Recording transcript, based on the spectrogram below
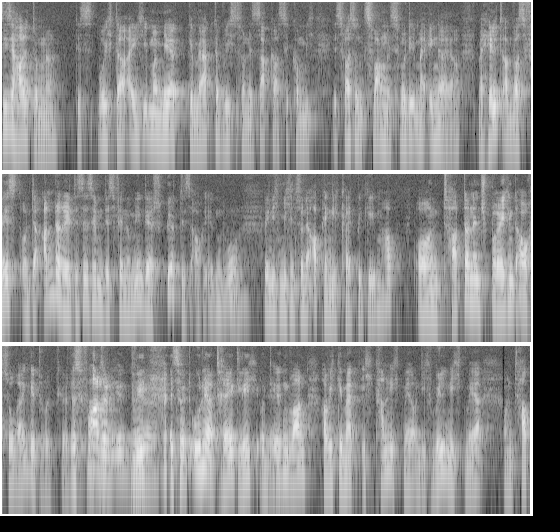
Diese Haltung, ne? Das, wo ich da eigentlich immer mehr gemerkt habe, wie ich so eine Sackgasse komme. Ich, es war so ein Zwang, es wurde immer enger. Ja? Man hält an was fest und der andere, das ist eben das Phänomen, der spürt das auch irgendwo, mhm. wenn ich mich in so eine Abhängigkeit begeben habe und hat dann entsprechend auch so reingedrückt. Das war dann irgendwie, ja. es wird unerträglich und ja. irgendwann habe ich gemerkt, ich kann nicht mehr und ich will nicht mehr und habe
